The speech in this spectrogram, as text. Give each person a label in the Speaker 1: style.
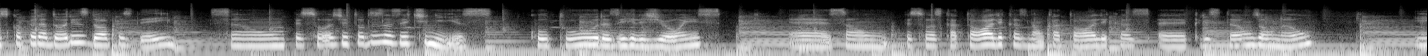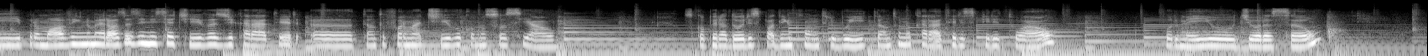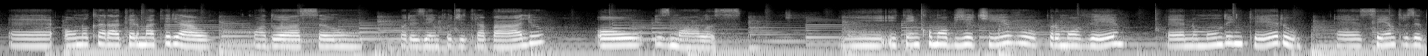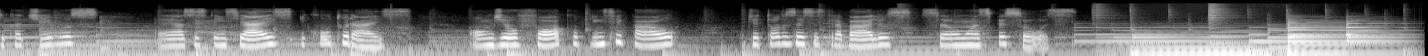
Speaker 1: Os cooperadores do Opus Dei são pessoas de todas as etnias, culturas e religiões. É, são pessoas católicas, não católicas, é, cristãos ou não, e promovem numerosas iniciativas de caráter uh, tanto formativo como social. Os cooperadores podem contribuir tanto no caráter espiritual, por meio de oração, é, ou no caráter material, com a doação, por exemplo, de trabalho ou esmolas. E, e tem como objetivo promover é, no mundo inteiro é, centros educativos, é, assistenciais e culturais, onde o foco principal de todos esses trabalhos são as pessoas.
